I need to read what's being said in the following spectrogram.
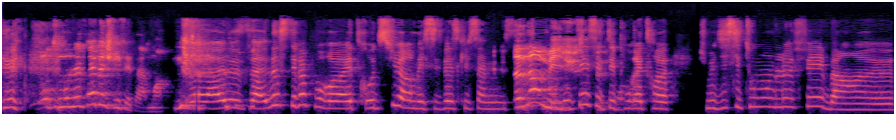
le monde le fait, mais je le fais pas, moi. voilà, ça. Non, c'était pas pour euh, être au-dessus, hein, mais c'est parce que ça me. Non, non, mais. C'était pour être je me dis si tout le monde le fait, ben euh,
